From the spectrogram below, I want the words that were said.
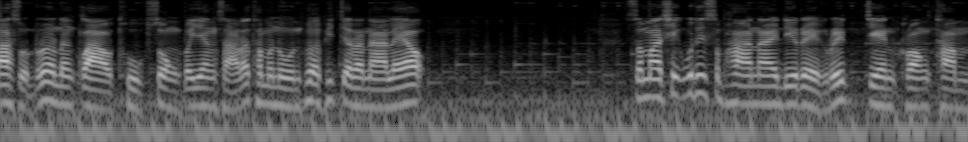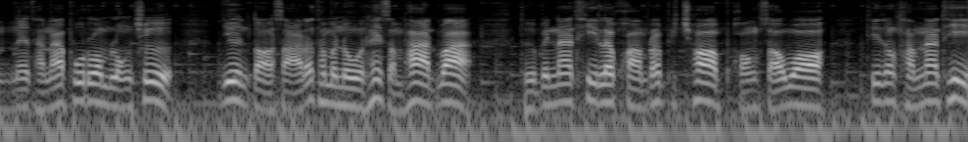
ล่าสุดเรื่องดังกล่าวถูกส่งไปยังสารรัฐธรรมนูญเพื่อพิจารณาแล้ว สมาชิกวุฒิสภานายดิเรกฤทธิ์เจนครองธรรมในฐานะผู้ร่วมลงชื่อ ยื่นต่อสารรัฐธรรมนูญให้สัมภาษณ์ว่า ถือเป็นหน้าที่และความรับผิดชอบของสว ที่ต้องทำหน้าที่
